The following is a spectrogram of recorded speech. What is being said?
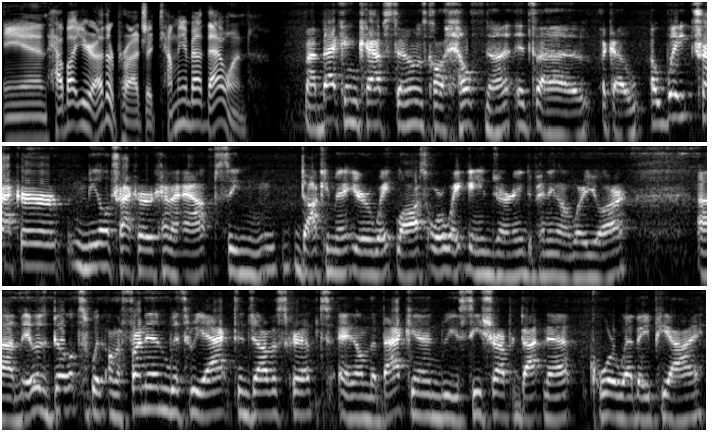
And how about your other project? Tell me about that one. My back end capstone is called Health Nut. It's a like a, a weight tracker, meal tracker kind of app, so you can document your weight loss or weight gain journey depending on where you are. Um, it was built with on the front end with React and JavaScript, and on the back end we use C Sharp .NET Core Web API.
